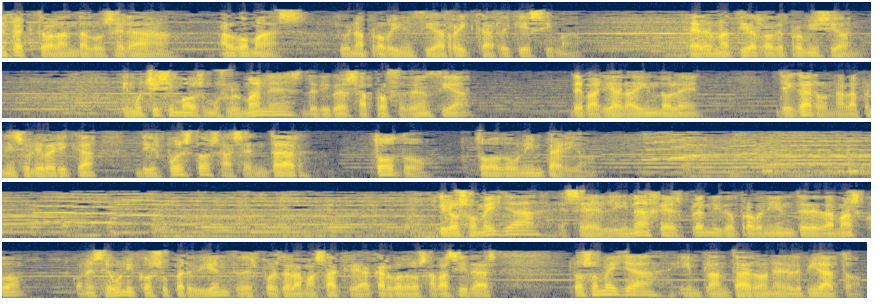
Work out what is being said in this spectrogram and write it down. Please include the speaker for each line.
Speaker 1: En efecto, Al-Ándalus era algo más que una provincia rica, riquísima. Era una tierra de promisión. Y muchísimos musulmanes de diversa procedencia, de variada índole, llegaron a la península ibérica dispuestos a asentar todo, todo un imperio. Y los Omeya, ese linaje espléndido proveniente de Damasco, con ese único superviviente después de la masacre a cargo de los abásidas, los Omeya implantaron el Emirato.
